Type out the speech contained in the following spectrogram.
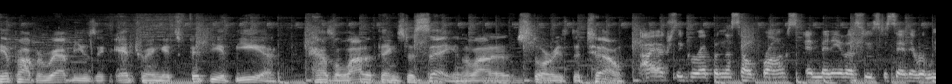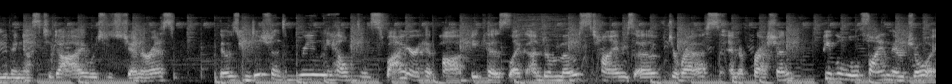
Hip hop and rap music entering its 50th year has a lot of things to say and a lot of stories to tell. I actually grew up in the South Bronx, and many of us used to say they were leaving us to die, which is generous. Those conditions really helped inspire hip hop because, like, under most times of duress and oppression, people will find their joy.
